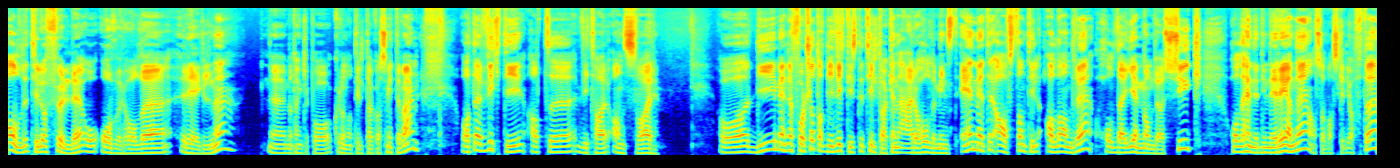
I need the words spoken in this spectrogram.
alle til å følge og overholde reglene med tanke på koronatiltak og smittevern, og at det er viktig at vi tar ansvar. Og de mener fortsatt at de viktigste tiltakene er å holde minst én meter avstand til alle andre, hold deg hjemme om du er syk, holde hendene dine rene, altså vaske de ofte,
